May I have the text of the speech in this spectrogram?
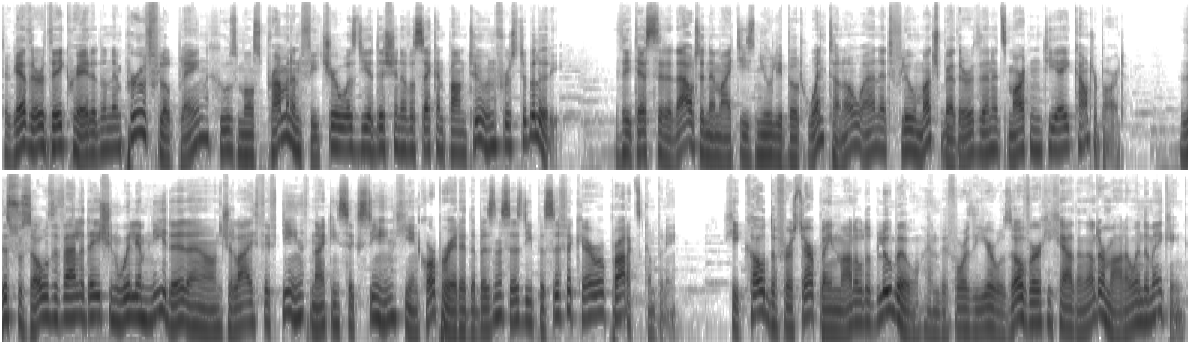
Together, they created an improved floatplane, whose most prominent feature was the addition of a second pontoon for stability. They tested it out in MIT's newly built wind tunnel, and it flew much better than its Martin TA counterpart. This was all the validation William needed, and on July 15, 1916, he incorporated the business as the Pacific Aero Products Company. He called the first airplane model the Bluebill, and before the year was over, he had another model in the making.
